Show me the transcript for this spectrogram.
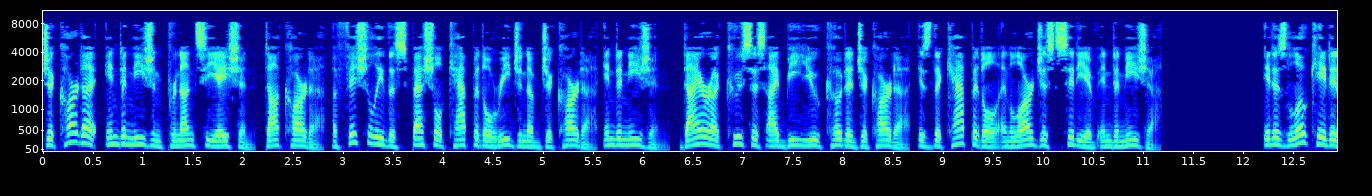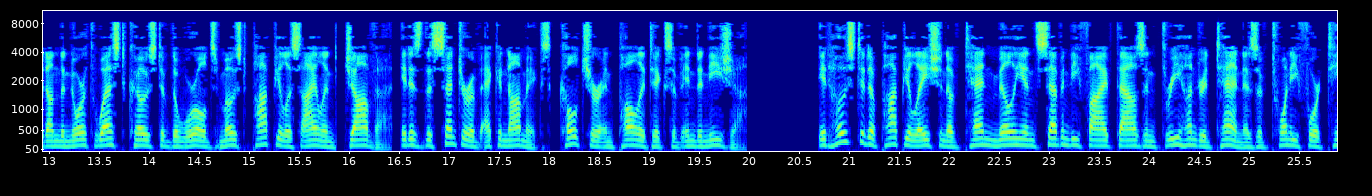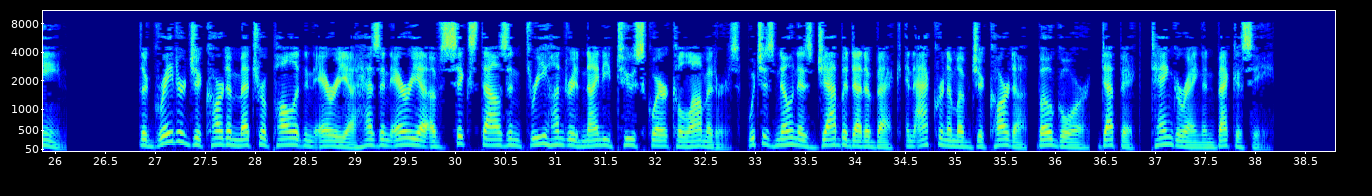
Jakarta, Indonesian pronunciation, Jakarta, officially the Special Capital Region of Jakarta Indonesian, Daerah Khusus Ibu Kota Jakarta, is the capital and largest city of Indonesia. It is located on the northwest coast of the world's most populous island, Java. It is the center of economics, culture and politics of Indonesia. It hosted a population of 10,075,310 as of 2014. The Greater Jakarta metropolitan area has an area of 6392 square kilometers, which is known as Jabodetabek, an acronym of Jakarta, Bogor, Depok, Tangerang and Bekasi.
